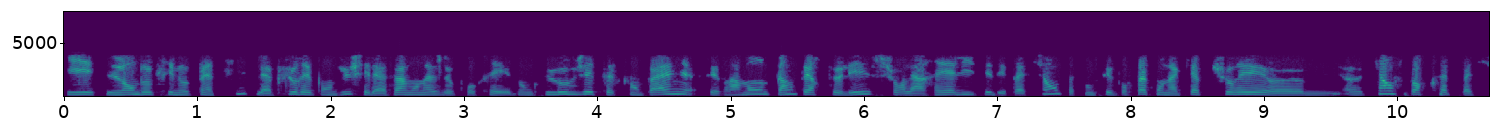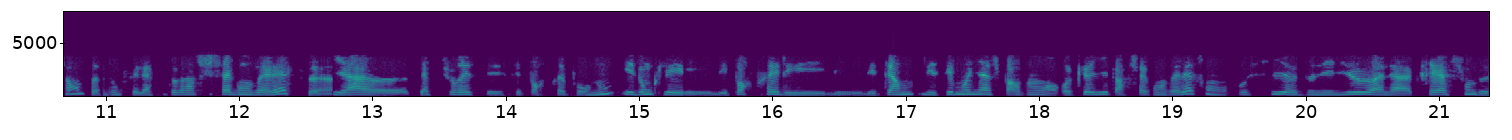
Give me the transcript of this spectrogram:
qui est l'endocrinopathie la plus répandue chez la femme en âge de procréer. Donc l'objet de cette campagne, c'est vraiment d'interpeller sur la réalité des Donc c'est pour ça qu'on a capturé 15 euh, portraits de patientes. Donc c'est la photographe Chacha Gonzalez qui a euh, capturé ces, portraits pour nous. Et donc les, portraits, les, témoignages recueillis par Chacha Gonzalez ont aussi euh, donné lieu à la création de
